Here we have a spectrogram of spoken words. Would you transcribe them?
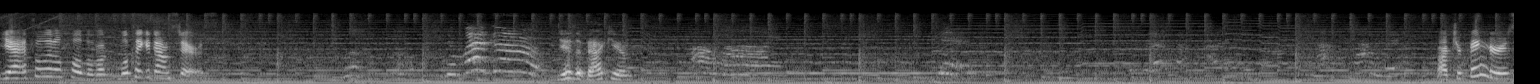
Yeah, it's a little full, but we'll, we'll take it downstairs. Yeah, the vacuum. Watch your fingers.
